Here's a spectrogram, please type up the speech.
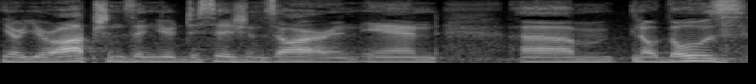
you know your options and your decisions are, and and um, you know those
